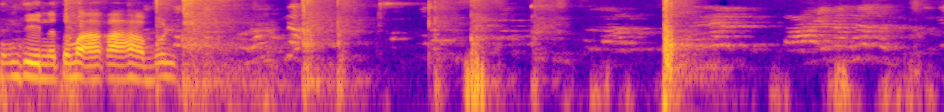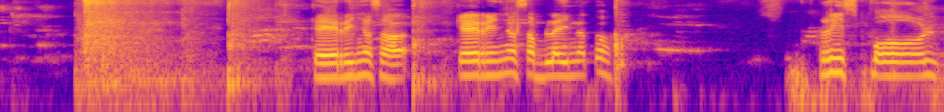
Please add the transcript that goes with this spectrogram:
Hindi na to makakahabol. Carry nyo sa carry nyo sa blind na to. Chris Paul.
